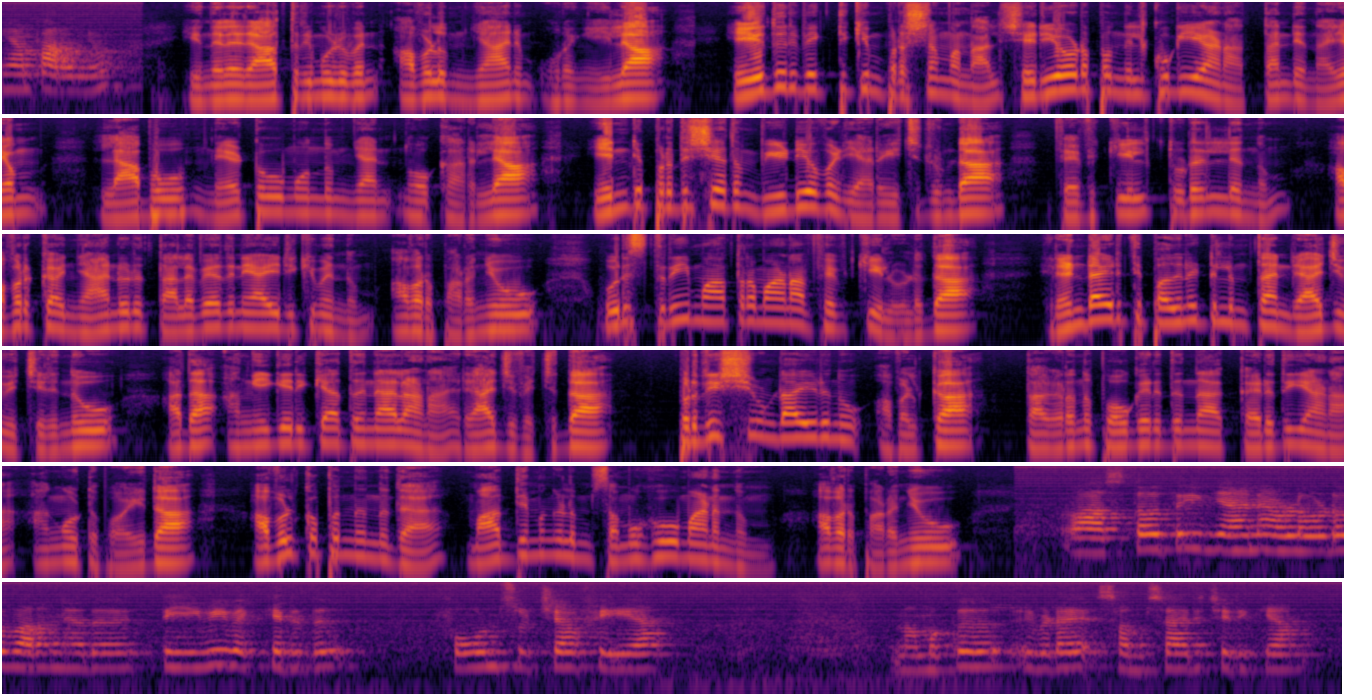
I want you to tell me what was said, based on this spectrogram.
ഞാൻ പറഞ്ഞു. ഇന്നലെ രാത്രി മുഴുവൻ അവളും ഞാനും ഉറങ്ങിയില്ല. ഏതൊരു വ്യക്തിക്കും പ്രശ്നം വന്നാൽ ശരിയോടൊപ്പം നിൽക്കുകയാണ് തന്റെ നയം. ലാഭവും നേട്ടവും ഒന്നും ഞാൻ നോക്കാറില്ല. എന്റെ പ്രതിഷേധം വീഡിയോ വഴി അറിയിച്ചിട്ടുണ്ട്. ഫെവിക്കിയിൽ തുടരില്ലെന്നും അവർക്ക് ഞാനൊരു തലവേദനയായിരിക്കുമെന്നും അവർ പറഞ്ഞു. ഒരു സ്ത്രീ മാത്രമാണ് ഫെഫ്കിയിലുള്ളത്. രണ്ടായിരത്തി പതിനെട്ടിലും താൻ രാജിവെച്ചിരുന്നു. അത് അംഗീകരിക്കാത്തതിനാലാണ് രാജിവെച്ചത്. പ്രതീക്ഷയുണ്ടായിരുന്നു അവൾക്ക്. തകർന്നു പോകരുതെന്ന് കരുതിയാണ് അങ്ങോട്ട് പോയത്. അവൾക്കൊപ്പം നിന്നത് മാധ്യമങ്ങളും സമൂഹവുമാണെന്നും അവർ പറഞ്ഞു. വാസ്തവത്തിൽ ഞാൻ അവളോട് പറഞ്ഞത് ടി വി വെക്കരുത് ഫോൺ സ്വിച്ച് ഓഫ് ചെയ്യുക. നമുക്ക് ഇവിടെ സംസാരിച്ചിരിക്കാം.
